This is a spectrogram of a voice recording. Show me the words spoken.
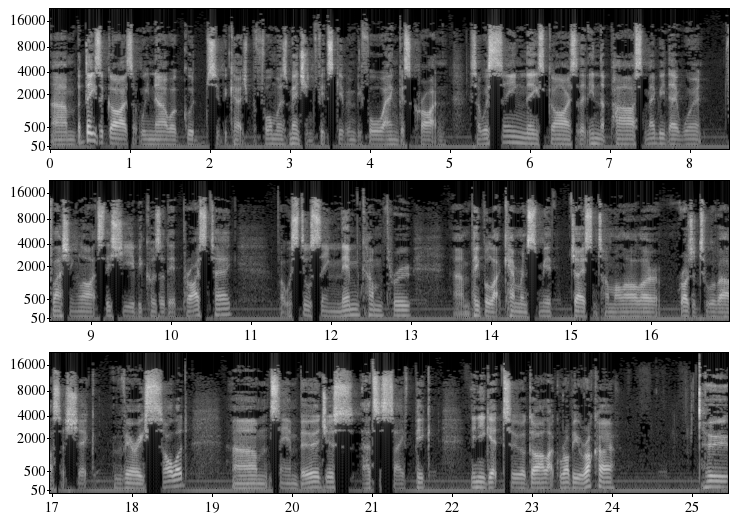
Um, but these are guys that we know are good Supercoach performers. Mentioned Fitzgibbon before, Angus Crichton. So we're seeing these guys that in the past maybe they weren't flashing lights this year because of their price tag, but we're still seeing them come through. Um, people like Cameron Smith, Jason Taumalolo, Roger Tuivasa-Sheck, very solid. Um, Sam Burgess, that's a safe pick. Then you get to a guy like Robbie Rochow, who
